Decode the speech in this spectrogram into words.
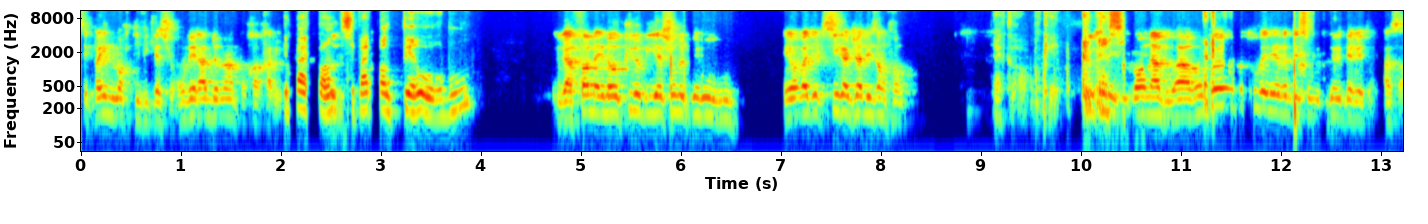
Ce n'est pas une mortification. On verra demain pour Chachamim. Ce n'est pas quand Pérou au bout. La femme, elle n'a aucune obligation de Pérou au bout. Et on va dire s'il a déjà des enfants. D'accord, ok. On peut en avoir, on peut, trouver des, raisons à ça.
